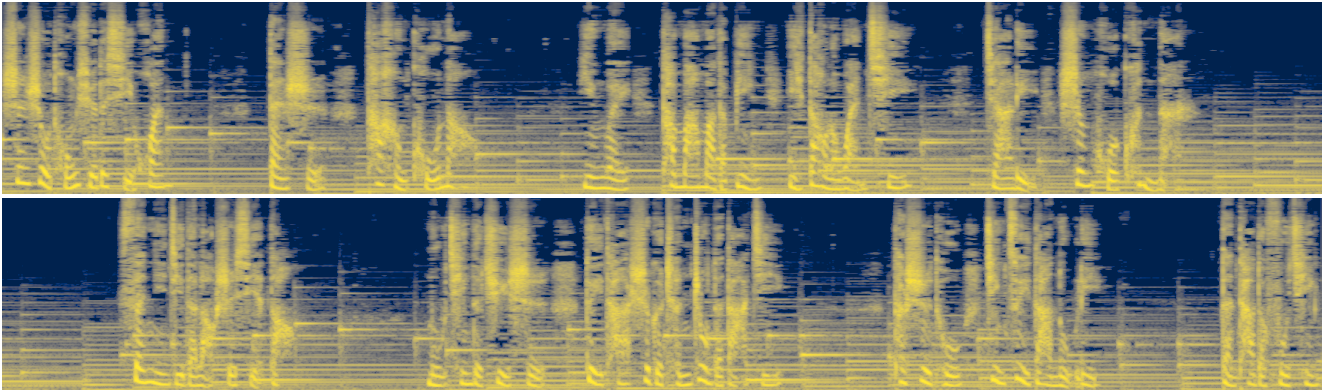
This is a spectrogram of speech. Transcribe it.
深受同学的喜欢。但是他很苦恼，因为他妈妈的病已到了晚期，家里生活困难。”三年级的老师写道：“母亲的去世对他是个沉重的打击，他试图尽最大努力，但他的父亲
